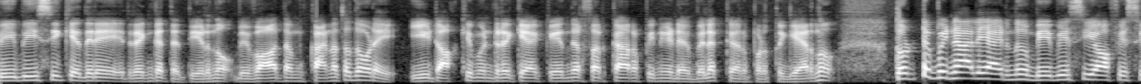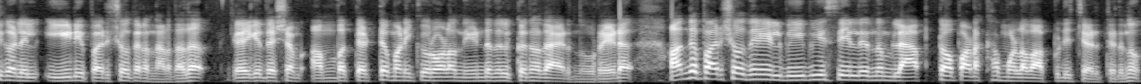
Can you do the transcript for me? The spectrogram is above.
ബി ബി സിക്കെതിരെ രംഗത്തെത്തിയിരുന്നു. വിവാദം കനത്തതോടെ ഈ ഡോക്യുമെന്ററിക്ക് കേന്ദ്ര സർക്കാർ പിന്നീട് വിലക്കേർപ്പെടുത്തുകയായിരുന്നു. തൊട്ടു പിന്നാലെയായിരുന്നു ബി ബി സി ഓഫീസുകളിൽ ഇ ഡി പരിശോധന നടന്നത്. ഏകദേശം അമ്പത്തെട്ട് മണിക്കൂറോളം നീണ്ടു നിൽക്കുന്നതായിരുന്നു റെയ്ഡ്. അന്ന് പരിശോധനയിൽ ബി ബി സിയിൽ നിന്നും ലാപ്ടോപ്പ് അടക്കമുള്ളവ പിടിച്ചെടുത്തിരുന്നു.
